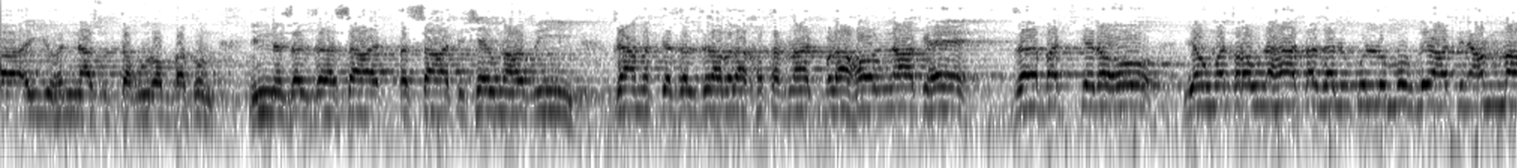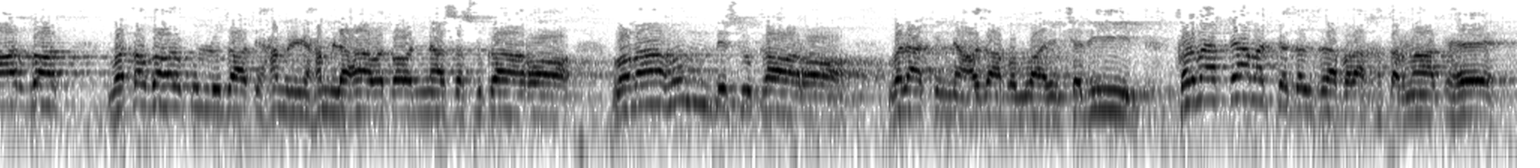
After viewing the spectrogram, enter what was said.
ایها الناس اتقوا ربکم، ان زلزلہ ساعت الساعه شیء عظیم۔ قیامت کا زلزلہ بڑا خطرناک، بڑا ہولناک ہے۔ ذرا بچ کے رہو۔ یوم ترونها تذهل كل مرضعه عما ارضعت وتضع كل ذات حمل حملها وترى الناس سكارى وما هم بسكارى ولكن عذاب الله شديد فرمایا، قیامت کا زلزلہ بڑا خطرناک ہے۔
